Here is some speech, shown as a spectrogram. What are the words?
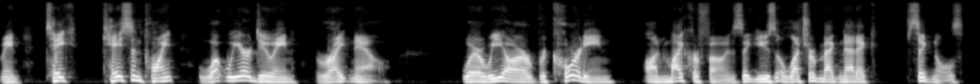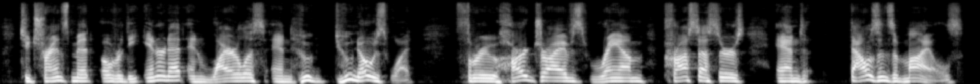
I mean, take case in point what we are doing right now, where we are recording on microphones that use electromagnetic signals to transmit over the internet and wireless and who who knows what through hard drives, RAM, processors, and thousands of miles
